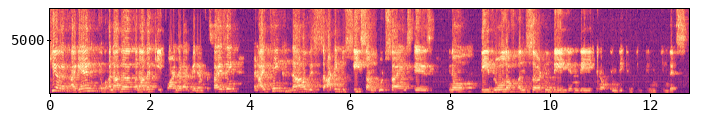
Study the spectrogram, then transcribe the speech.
here again, another, another key point that I've been emphasizing, and I think now we're starting to see some good signs is, you know, the role of uncertainty in the, you know, in the, in, in, in this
